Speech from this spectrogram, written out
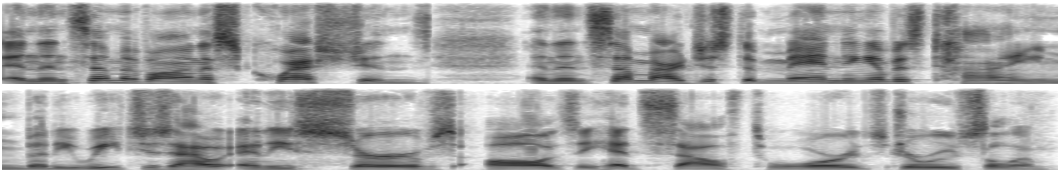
and then some have honest questions, and then some are just demanding of his time. But he reaches out and he serves all as he heads south towards Jerusalem.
